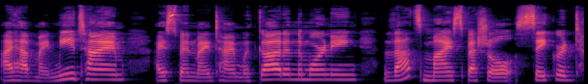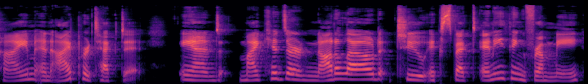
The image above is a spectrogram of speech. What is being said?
I have my me time. I spend my time with God in the morning. That's my special sacred time and I protect it. And my kids are not allowed to expect anything from me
